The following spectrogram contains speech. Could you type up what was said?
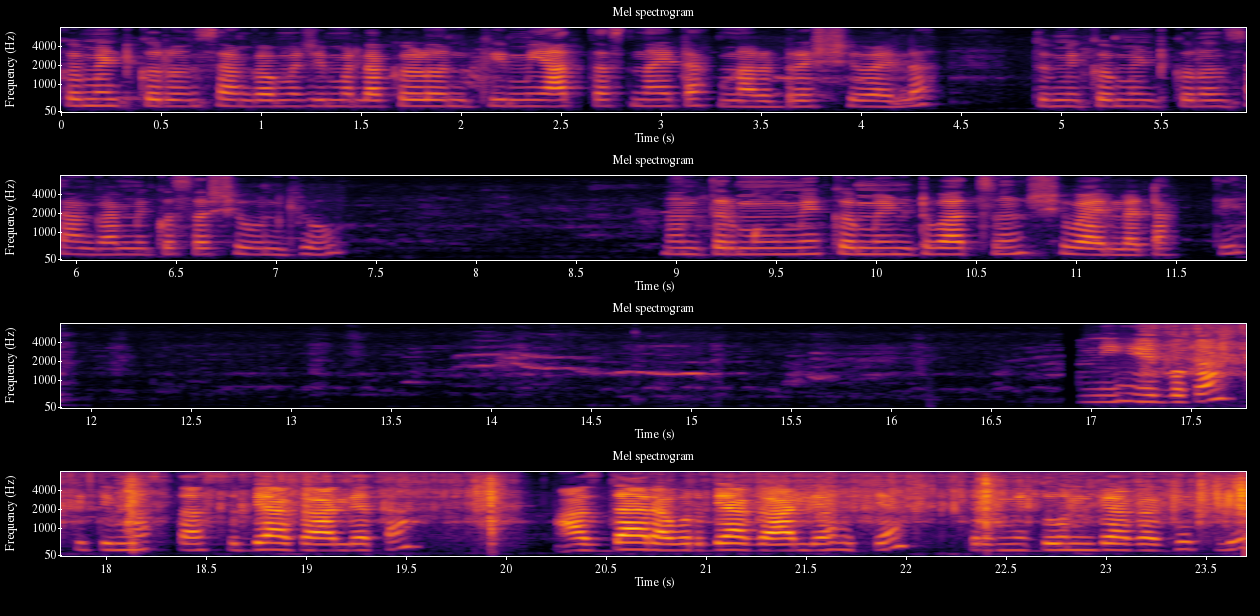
कमेंट करून सांगा. म्हणजे मला कळन की मी आत्ताच नाही टाकणार ड्रेस शिवायला. तुम्ही कमेंट करून सांगा. मी कसा शिवून घेऊ? नंतर मग मी कमेंट वाचून शिवायला टाकते. आणि हे बघा किती मस्त असं बॅगा आल्या आता. आज दारावर बॅगा आल्या होत्या तर मी दोन बॅगा घेतल्या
